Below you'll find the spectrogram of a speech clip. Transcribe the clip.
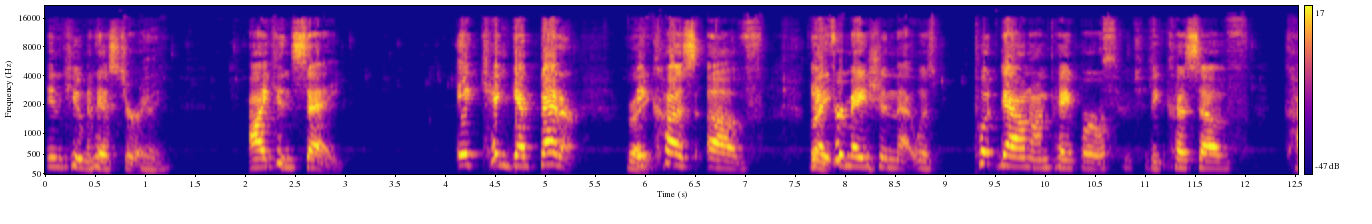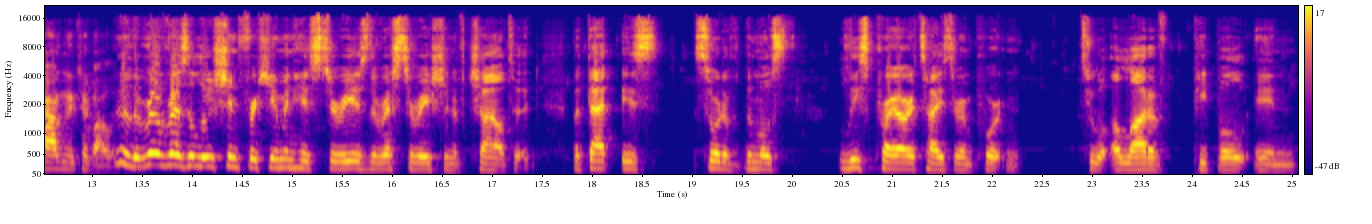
in human history, Right. I can say it can get better Right. because of Right. information that was put down on paper because of cognitivology. No, the real resolution for human history is the restoration of childhood, but that is sort of the most least prioritized or important to a lot of people in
